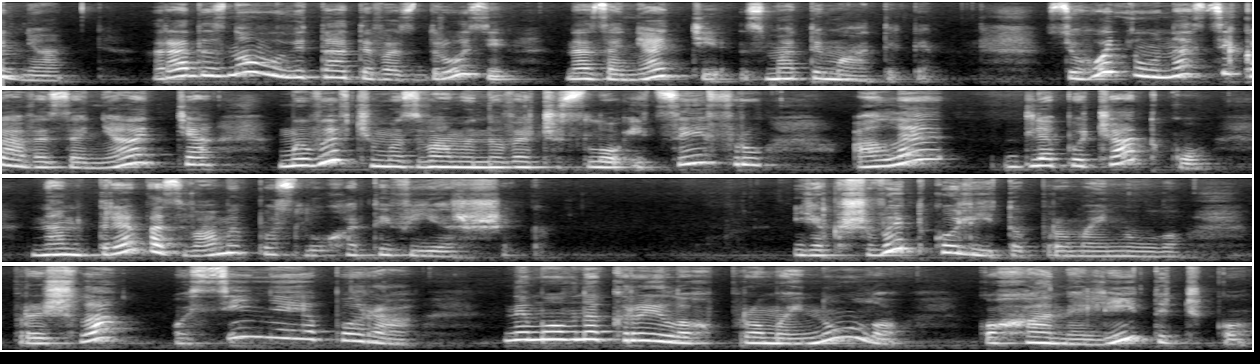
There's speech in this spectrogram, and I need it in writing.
дня! Рада знову вітати вас, друзі, на занятті з математики. Сьогодні у нас цікаве заняття. Ми вивчимо з вами нове число і цифру, але для початку нам треба з вами послухати віршик. Як швидко літо промайнуло, прийшла осіння пора, немов на крилах промайнуло кохане літечко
